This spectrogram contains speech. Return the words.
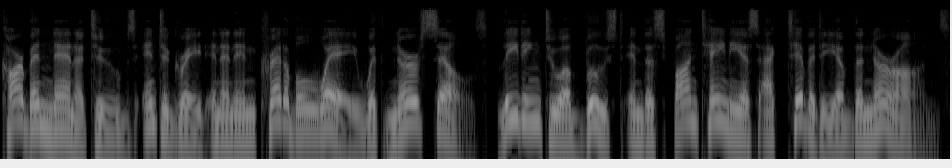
Carbon nanotubes integrate in an incredible way with nerve cells, leading to a boost in the spontaneous activity of the neurons.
